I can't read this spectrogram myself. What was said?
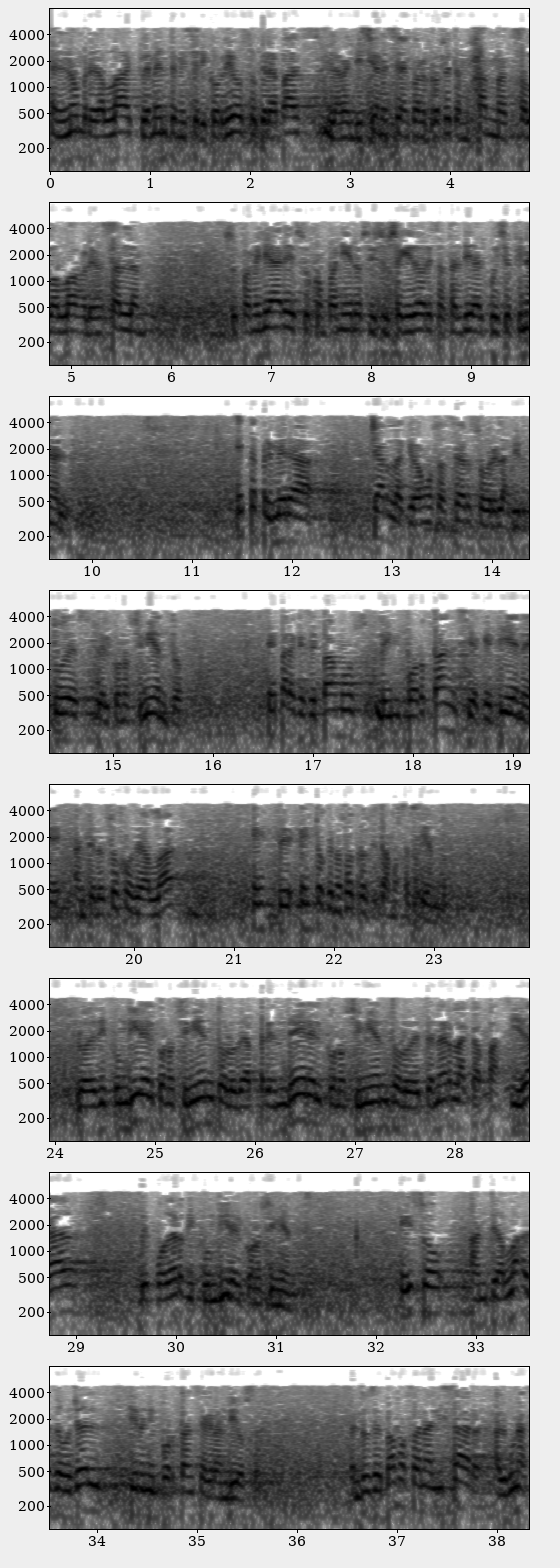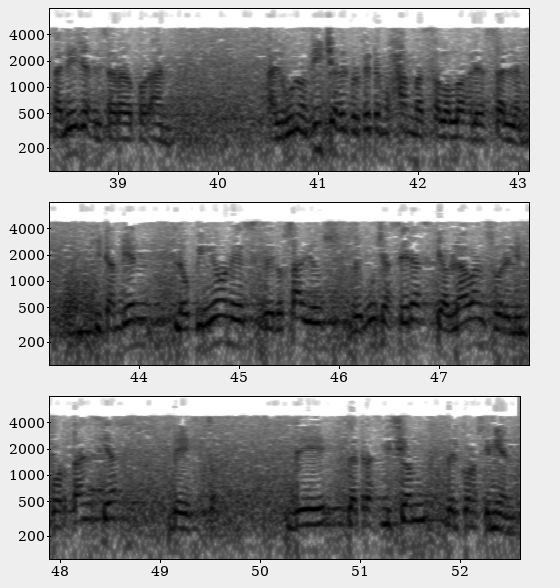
el nombre de Allah, clemente, misericordioso, que la paz y las bendiciones sean con el profeta Muhammad sallallahu alaihi wasallam, sus familiares, sus compañeros y sus seguidores hasta el día del juicio final. Esta primera charla que vamos a hacer sobre las virtudes del conocimiento es para que sepamos la importancia que tiene ante los ojos de Allah este, esto que nosotros estamos haciendo lo de difundir el conocimiento, lo de aprender el conocimiento, lo de tener la capacidad de poder difundir el conocimiento. Eso ante Allah Azawajal tiene una importancia grandiosa. Entonces vamos a analizar algunas aleyas del Sagrado Corán, algunos dichos del profeta Muhammad sallallahu alaihi wasallam y también las opiniones de los sabios de muchas eras que hablaban sobre la importancia de esto, de la transmisión del conocimiento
